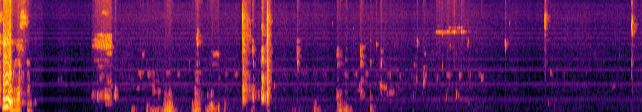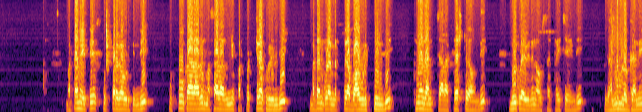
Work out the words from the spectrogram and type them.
తిను వేస్తాను. మటన్ అయితే సూపర్గా ఉడికింది. ఉప్పు కారాలు మసాలాలన్నీ పర్ఫెక్ట్గా కుదిరింది. మటన్ కూడా మెత్తగా బాగా ఉడికిపోయింది. తినేదానికి చాలా టేస్ట్గా ఉంది. మీరు కూడా ఈ విధంగా ఒకసారి ట్రై చేయండి. ఇది అన్నంలోకి కానీ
